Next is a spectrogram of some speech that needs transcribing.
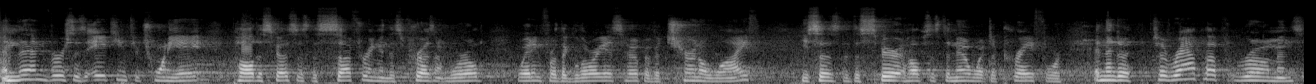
And then verses 18 through 28, Paul discusses the suffering in this present world, waiting for the glorious hope of eternal life. He says that the Spirit helps us to know what to pray for. And then to, to wrap up Romans,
